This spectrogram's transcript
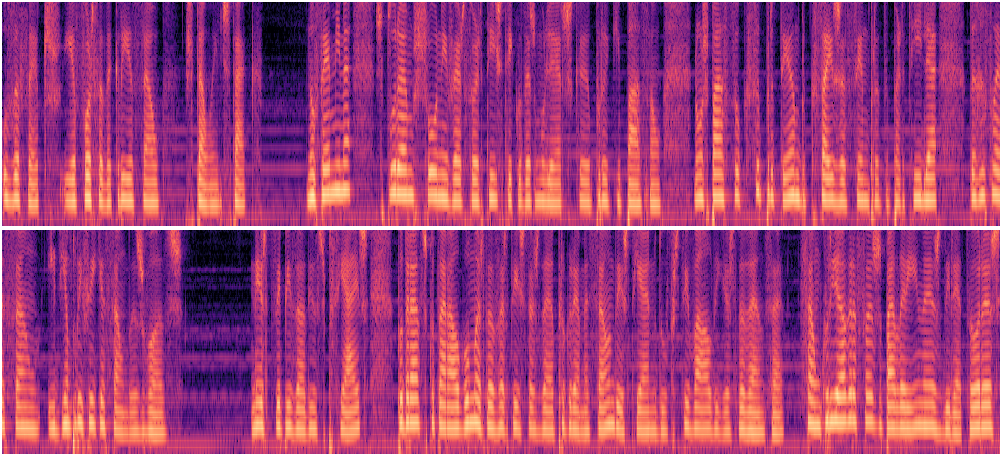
os afetos e a força da criação estão em destaque. No Fémina, exploramos o universo artístico das mulheres que por aqui passam, num espaço que se pretende que seja sempre de partilha, de reflexão e de amplificação das vozes. Nestes episódios especiais, poderás escutar algumas das artistas da programação deste ano do Festival Dias da Dança. São coreógrafas, bailarinas, diretoras,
